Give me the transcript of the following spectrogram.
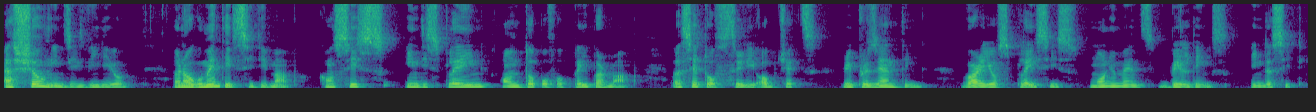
As shown in this video, an augmented city map consists in displaying on top of a paper map a set of 3D objects representing various places, monuments, buildings in the city.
